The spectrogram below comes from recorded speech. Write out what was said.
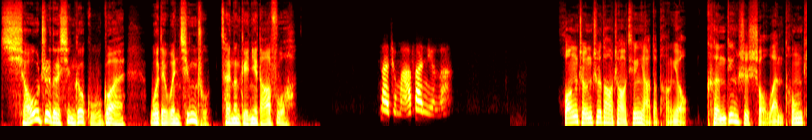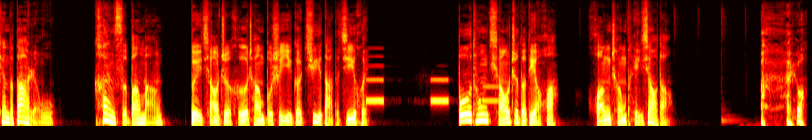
乔治的性格古怪，我得问清楚才能给你答复啊。那就麻烦你了。黄成知道赵清雅的朋友肯定是手腕通天的大人物，看似帮忙。对乔治何尝不是一个巨大的机会？拨通乔治的电话，黄成陪笑道：“哎呦，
